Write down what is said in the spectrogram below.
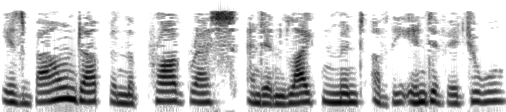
is bound up in the progress and enlightenment of the individual?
